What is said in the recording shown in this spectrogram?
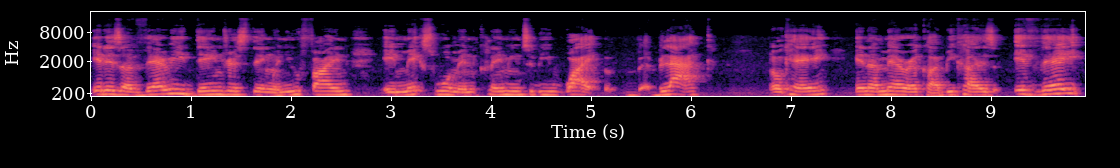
It is a very dangerous thing when you find a mixed woman claiming to be white, black, okay, in America. Because if they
